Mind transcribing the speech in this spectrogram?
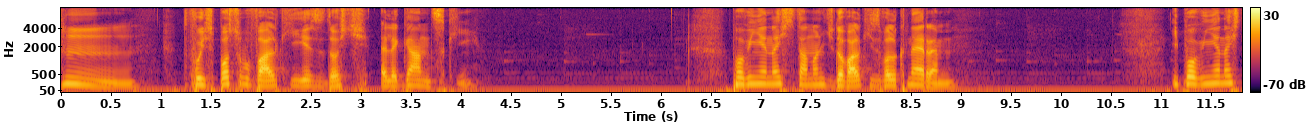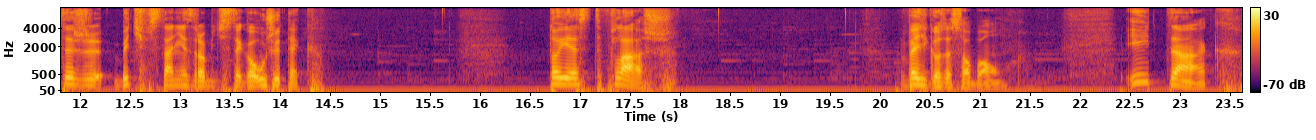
Hmm. Twój sposób walki jest dość elegancki. Powinieneś stanąć do walki z Volknerem. I powinieneś też być w stanie zrobić z tego użytek. To jest Flash. Weź go ze sobą. I tak.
